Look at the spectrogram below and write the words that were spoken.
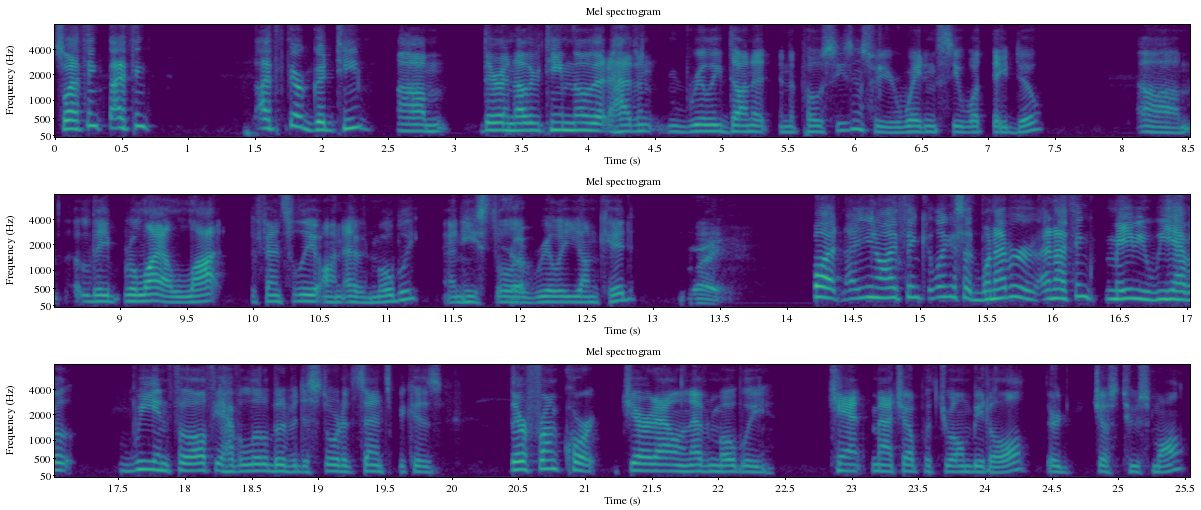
So I think I think I think they're a good team. Um, they're another team though that hasn't really done it in the postseason, so you're waiting to see what they do. Um, they rely a lot defensively on Evan Mobley, and he's still a really young kid. Right. But uh, you know, I think, like I said, whenever, and I think maybe we have a we in Philadelphia have a little bit of a distorted sense because their front court, Jarrett Allen, Evan Mobley, can't match up with Joel Embiid at all. They're just too small,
